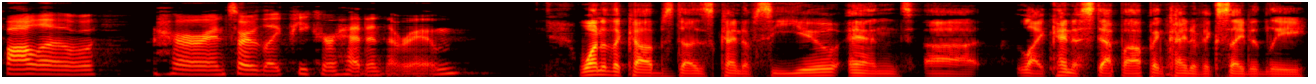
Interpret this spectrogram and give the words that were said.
follow her and sort of like peek her head in the room. One of the cubs does kind of see you and uh, like kind of step up and kind of excitedly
